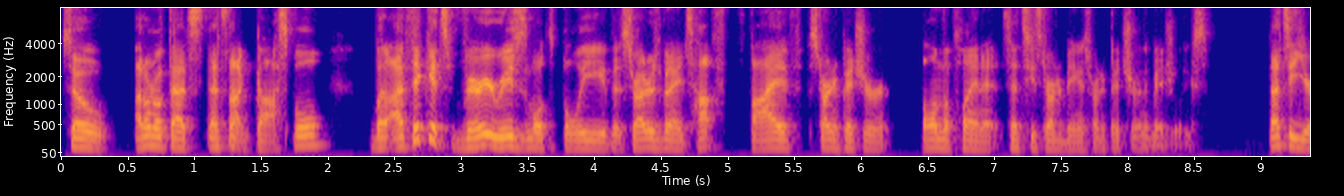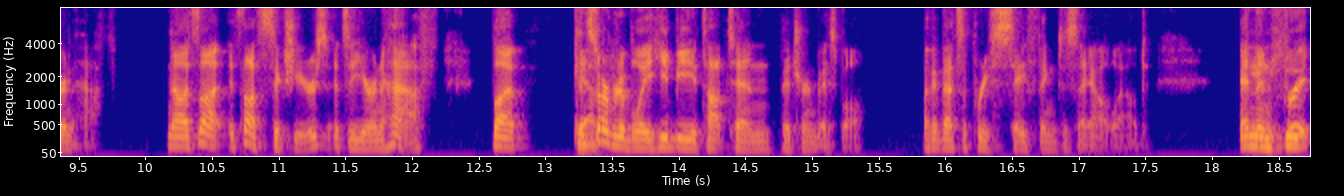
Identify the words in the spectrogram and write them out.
So I don't know if that's that's not gospel, but I think it's very reasonable to believe that Strider's been a top five starting pitcher on the planet since he started being a starting pitcher in the major leagues. That's a year and a half. Now it's not it's not six years, it's a year and a half, but conservatively, yeah. he'd be a top 10 pitcher in baseball. I think that's a pretty safe thing to say out loud. And, and then free,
